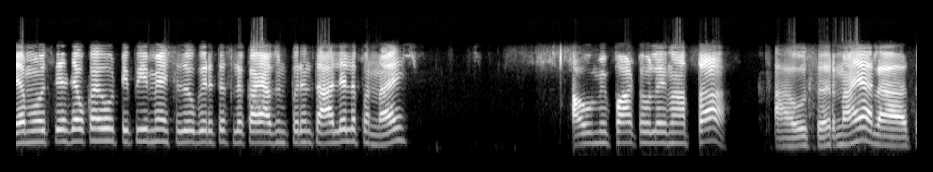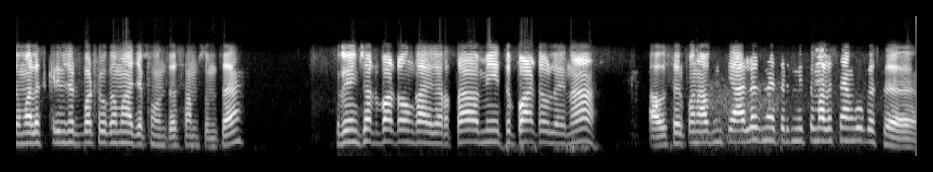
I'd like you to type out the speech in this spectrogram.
त्यामुळे त्याच्यावर काय ओटीपी मेसेज वगैरे तसलं काय अजूनपर्यंत आलेलं पण नाही. अहो मी पाठवलंय ना आता. अहो सर नाही आला. तुम्हाला स्क्रीनशॉट पाठवू का माझ्या फोनचा सॅमसंगचा स्क्रीनशॉट पाठवून काय करता? मी इथं पाठवलंय ना. अहो सर पण अजून ते आलंच नाही तर मी तुम्हाला सांगू कसं?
